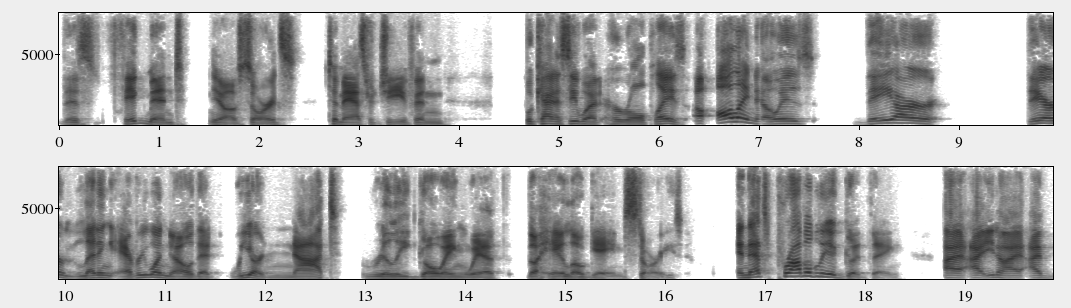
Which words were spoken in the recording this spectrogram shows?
this figment, you know, of sorts to Master Chief and we'll kind of see what her role plays. All I know is they are they are letting everyone know that we are not really going with the Halo game stories, and that's probably a good thing. I, I you know, I, I've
